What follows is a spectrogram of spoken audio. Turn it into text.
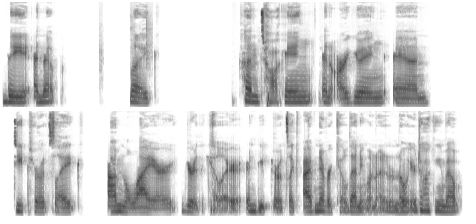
They end up like kind of talking and arguing and Deep Throat's like, I'm the liar, you're the killer. And Deep Throat's like, I've never killed anyone. I don't know what you're talking about.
